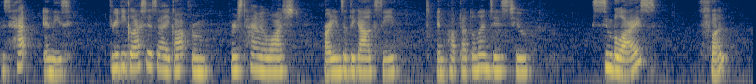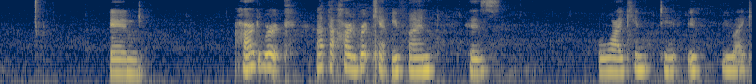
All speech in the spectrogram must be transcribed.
This hat and these 3D glasses that I got from first time I watched Guardians of the Galaxy and popped out the lenses to symbolize fun and hard work. Not that hard work can't be fun, because can't it if you like it?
